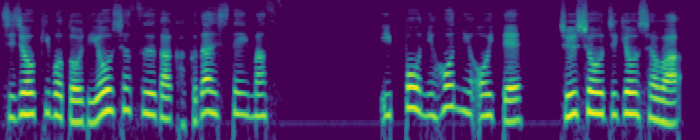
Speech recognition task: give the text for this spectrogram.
市場規模と利用者数が拡大しています。一方日本において中小事業者は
